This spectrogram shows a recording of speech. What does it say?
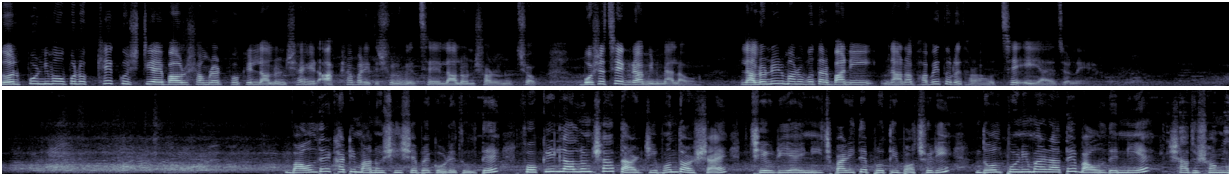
দোল পূর্ণিমা উপলক্ষে কুষ্টিয়ায় বাউল সম্রাট ফকির লালন শাহের আখড়াবাড়িতে শুরু হয়েছে লালন স্মরণ উৎসব। বসেছে গ্রামীণ মেলাও। লালনের মানবতার বাণী নানাভাবে তুলে ধরা হচ্ছে এই আয়োজনে। বাউলদের খাঁটি মানুষ হিসেবে গড়ে তুলতে ফকির লালন শাহ তার জীবন দর্শায় ছেউরিয়ায় নিজ বাড়িতে প্রতি বছরই দোল পূর্ণিমার রাতে বাউলদের নিয়ে সাধুসংঘ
